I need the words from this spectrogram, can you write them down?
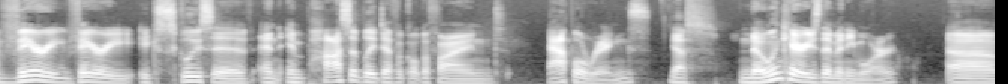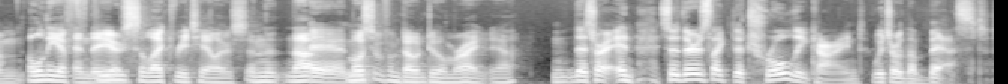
very very exclusive and impossibly difficult to find apple rings. yes, No one carries them anymore. Um, only a And they few are- select retailers, and not And- most of them don't do them right. Yeah. that's right. And so there's like the Trolli kind, which are the best.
